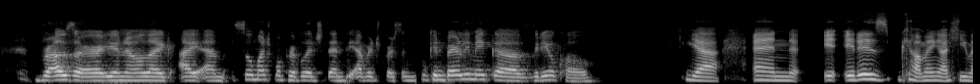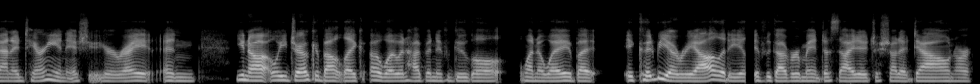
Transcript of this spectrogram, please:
browser. You know, like I am so much more privileged than the average person who can barely make a video call. Yeah. And it, it is becoming a humanitarian issue. You're right. And, you know, we joke about like, oh, what would happen if Google went away? But it could be a reality if the government decided to shut it down or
